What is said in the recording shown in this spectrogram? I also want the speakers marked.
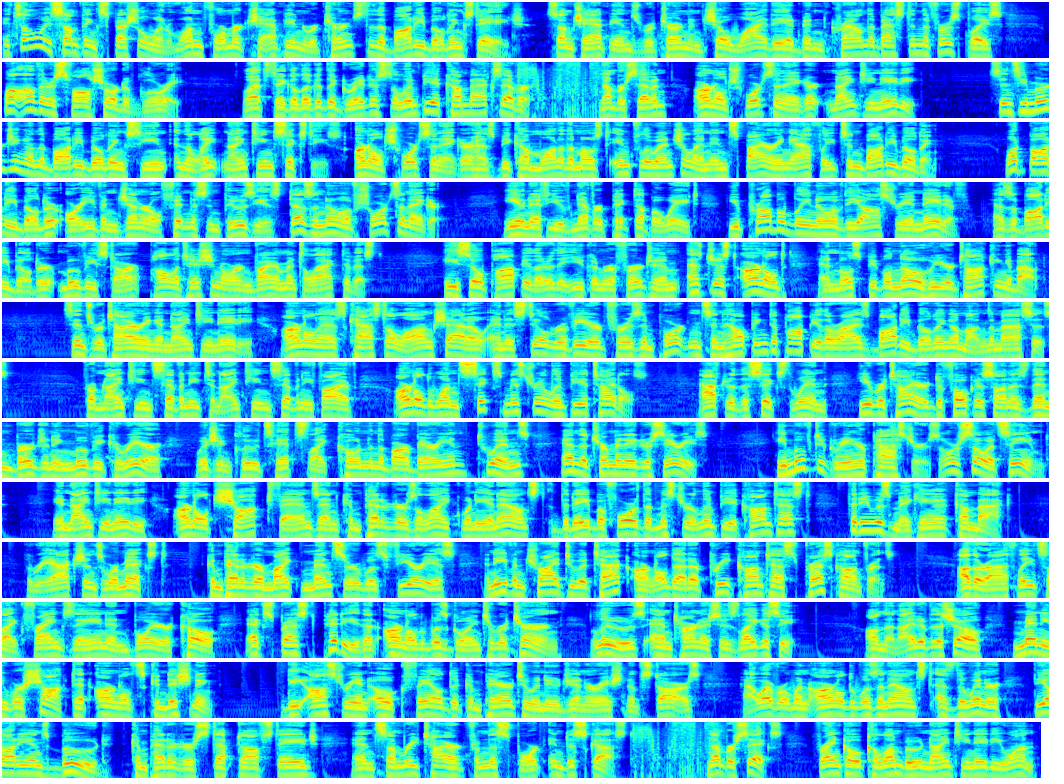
Speaker 1: It's always something special when one former champion returns to the bodybuilding stage. Some champions return and show why they had been crowned the best in the first place, while others fall short of glory. Let's take a look at the greatest Olympia comebacks ever. Number 7, Arnold Schwarzenegger, 1980. Since emerging on the bodybuilding scene in the late 1960s, Arnold Schwarzenegger has become one of the most influential and inspiring athletes in bodybuilding. What bodybuilder or even general fitness enthusiast doesn't know of Schwarzenegger? Even if you've never picked up a weight, you probably know of the Austrian native as a bodybuilder, movie star, politician, or environmental activist. He's so popular that you can refer to him as just Arnold, and most people know who you're talking about. Since retiring in 1980, Arnold has cast a long shadow and is still revered for his importance in helping to popularize bodybuilding among the masses. From 1970 to 1975, Arnold won six Mr. Olympia titles. After the sixth win, he retired to focus on his then burgeoning movie career, which includes hits like Conan the Barbarian, Twins, and the Terminator series. He moved to greener pastures, or so it seemed. In 1980, Arnold shocked fans and competitors alike when he announced, the day before the Mr. Olympia contest, that he was making a comeback. The reactions were mixed. Competitor Mike Mentzer was furious and even tried to attack Arnold at a pre contest press conference. Other athletes like Frank Zane and Boyer Coe expressed pity that Arnold was going to return, lose, and tarnish his legacy. On the night of the show, many were shocked at Arnold's conditioning. The Austrian Oak failed to compare to a new generation of stars. However, when Arnold was announced as the winner, the audience booed, competitors stepped off stage, and some retired from the sport in disgust. Number 6. Franco Columbu 1981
